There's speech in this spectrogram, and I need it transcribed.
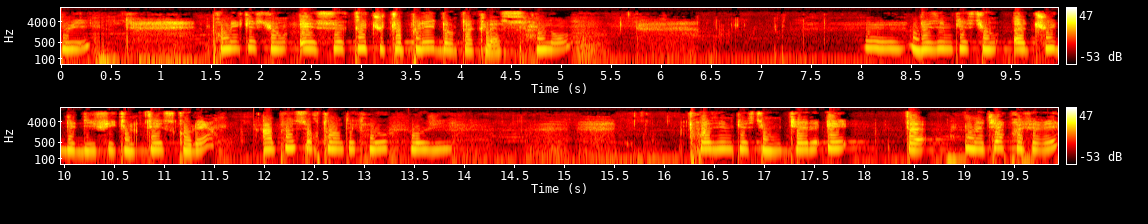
Oui. Première question, est-ce que tu te plais dans ta classe? Non. Euh, deuxième question, as-tu des difficultés scolaires? Un peu surtout en technologie. Troisième question, quelle est ta matière préférée?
